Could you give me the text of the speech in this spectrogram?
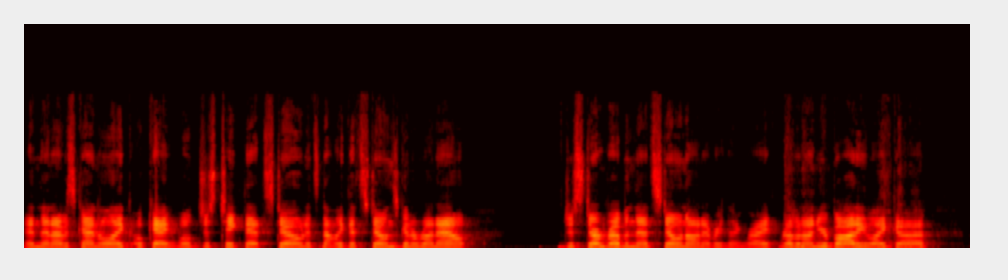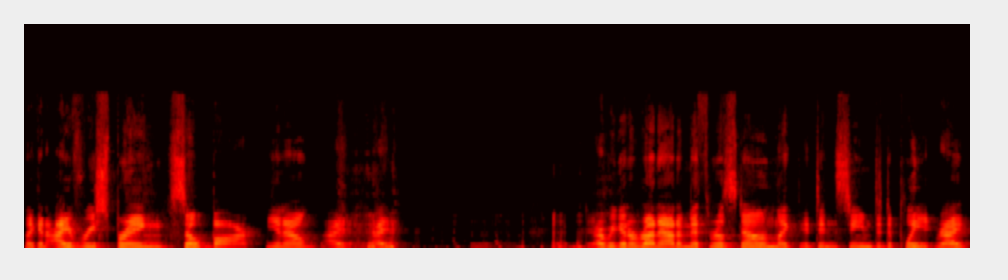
And then I was kind of like, okay, well, just take that stone. It's not like that stone's going to run out. Just start rubbing that stone on everything, right? Rub it on your body like a like an ivory spring soap bar. You know, I I. Are we going to run out of mithril stone? Like it didn't seem to deplete, right?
